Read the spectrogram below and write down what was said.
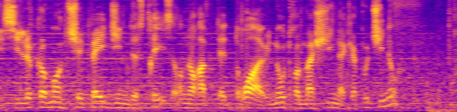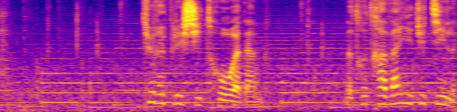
et s'il le commande chez Page Industries, on aura peut-être droit à une autre machine à cappuccino. Tu réfléchis trop, Adam. Notre travail est utile.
